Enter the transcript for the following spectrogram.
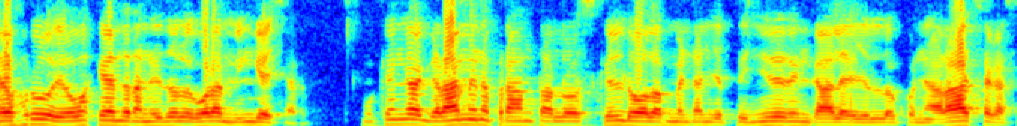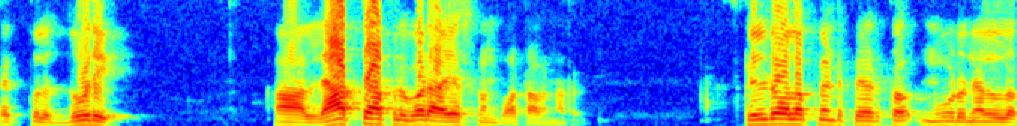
నెహ్రూ యువ కేంద్ర నిధులు కూడా మింగేశారు. ముఖ్యంగా గ్రామీణ ప్రాంతాల్లో స్కిల్ డెవలప్మెంట్ అని చెప్పి ఇంజనీరింగ్ కాలేజీల్లో కొన్ని అరాచక శక్తులు దూరి ఆ ల్యాప్టాప్లు కూడా వేసుకొని పోతా ఉన్నారు. స్కిల్ డెవలప్మెంట్ పేరుతో మూడు నెలలు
